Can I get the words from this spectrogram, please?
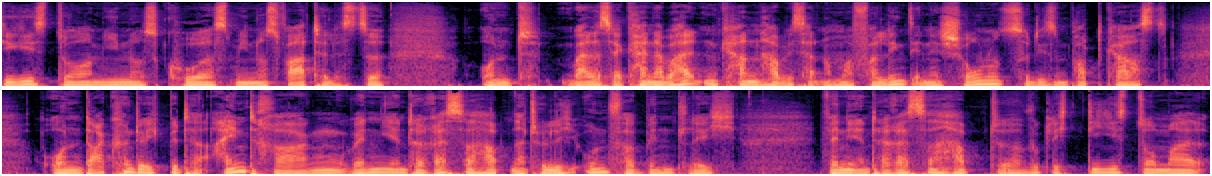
digistore-kurs-warteliste. Und weil es ja keiner behalten kann, habe ich es halt nochmal verlinkt in den Shownotes zu diesem Podcast. Und da könnt ihr euch bitte eintragen, wenn ihr Interesse habt, natürlich unverbindlich, wenn ihr Interesse habt, äh, wirklich Digistore mal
